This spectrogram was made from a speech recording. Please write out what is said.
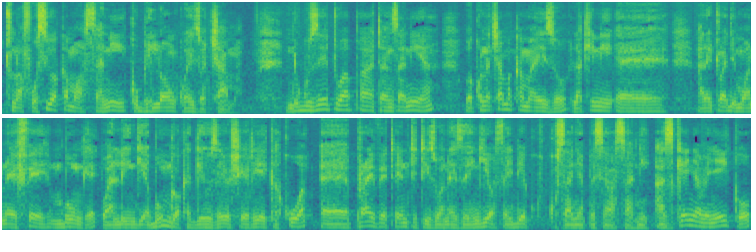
Tunafosiwa kama wasanii kubelong kwa hizo chama. Ndugu zetu hapa Tanzania wako na chama kama hizo, lakini eh, anaitwaje mwana FA mbunge waliingia bunge wakageuza hiyo sheria ikakuwa eh, private entities wanaweza ingia wasaidie kukusanya pesa ya wasanii. As Kenya venye iko,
